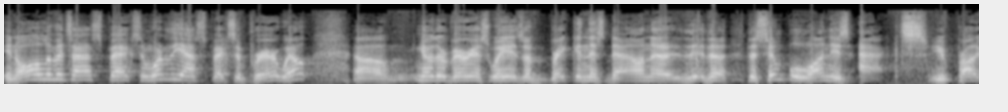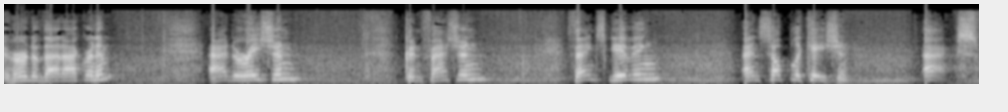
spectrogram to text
in all of its aspects. And what are the aspects of prayer? Well, um, you know, there are various ways of breaking this down. Uh, the, the, the simple one is ACTS. You've probably heard of that acronym adoration, confession, thanksgiving, and supplication. Acts.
